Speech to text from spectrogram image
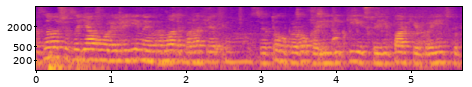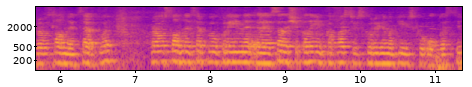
Розглянувши заяву релігійної громади парафії святого пророка Іллі Київської єпархії Української православної церкви, Православної церкви України, е, селища Калинівка Фастівського району Київської області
